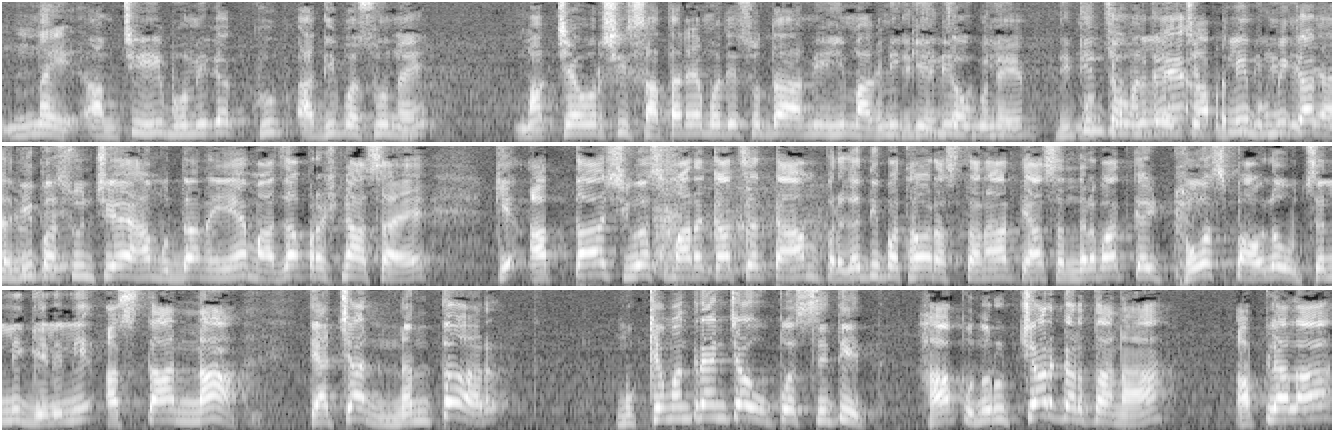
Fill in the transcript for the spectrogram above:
नाही आमची ही भूमिका खूप आधीपासून आहे. मागच्या वर्षी साताऱ्यामध्ये सुद्धा आम्ही ही मागणी केली चौगुले नितीन चौगुले आपली भूमिका. कधीपासूनची आहे हा मुद्दा नाहीये. माझा प्रश्न असा आहे की आत्ता शिवस्मारकाचं काम प्रगतीपथावर असताना त्या संदर्भात काही ठोस पावलं उचलली गेलेली असताना त्याच्यानंतर मुख्यमंत्र्यांच्या उपस्थितीत हा पुनरुच्चार करताना आपल्याला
